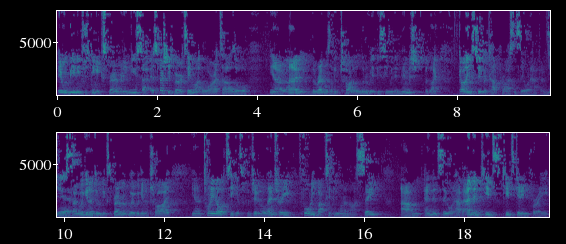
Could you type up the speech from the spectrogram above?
it would be an interesting experiment in New South, especially for a team like the Waratahs or you know, I know the Rebels. I think tried it a little bit this year with their memberships, but like going super cut price and see what happens. Yeah. So we're going to do an experiment where we're going to try, you know, twenty dollar tickets for general entry, forty bucks if you want a nice seat. Um, and then see what happens, and then kids kids get in free,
